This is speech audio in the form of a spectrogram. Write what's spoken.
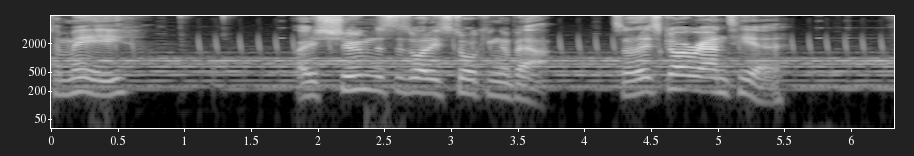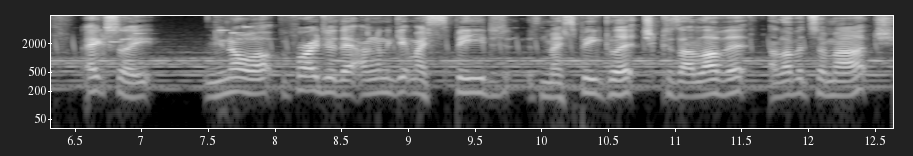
to me. I assume this is what he's talking about. So let's go around here. Actually, you know what? Before I do that, I'm gonna get my speed, my speed glitch, because I love it. I love it so much.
